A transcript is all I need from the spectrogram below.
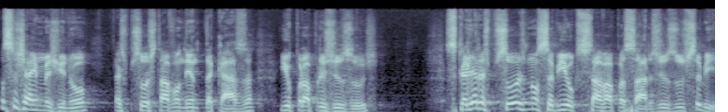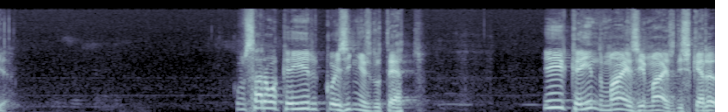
Você já imaginou? As pessoas estavam dentro da casa e o próprio Jesus. Se calhar as pessoas não sabiam o que estava a passar, Jesus sabia. Começaram a cair coisinhas do teto. E caindo mais e mais, diz que era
